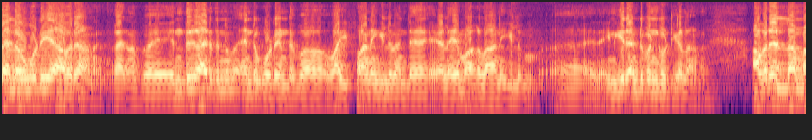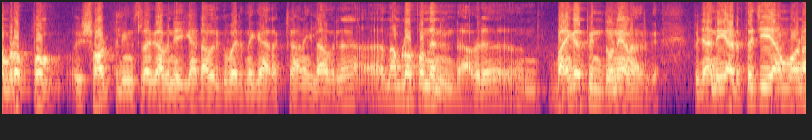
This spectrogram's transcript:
ബലം കൂടി അവരാണ്. കാരണം ഇപ്പോൾ എന്ത് കാര്യത്തിനും എന്റെ കൂടെ ഉണ്ട് ഇപ്പോൾ വൈഫാണെങ്കിലും എന്റെ ഇളയ മകളാണെങ്കിലും എനിക്ക് രണ്ട് പെൺകുട്ടികളാണ്. അവരെല്ലാം നമ്മുടെ ഒപ്പം ഷോർട്ട് ഫിലിംസിലൊക്കെ അഭിനയിക്കാണ്ട് അവർക്ക് വരുന്ന ക്യാരക്ടർ ആണെങ്കിൽ അവർ നമ്മുടെ ഒപ്പം തന്നെ ഉണ്ട്. അവർ ഭയങ്കര പിന്തുണയാണ് അവർക്ക്. ഇപ്പം ഞാൻ ഈ അടുത്ത് ചെയ്യാൻ പോണ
